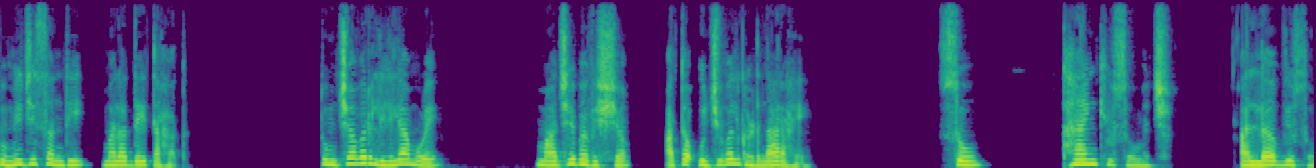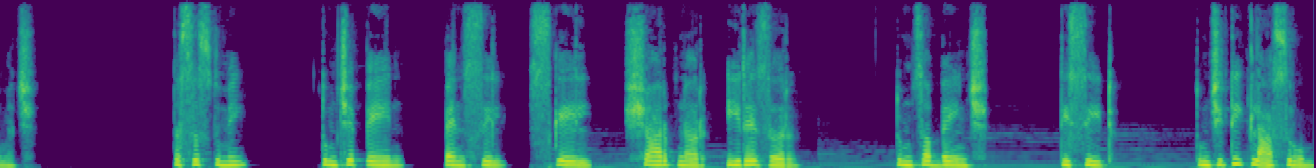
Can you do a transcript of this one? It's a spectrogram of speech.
तुम्ही जी संधी मला देत आहात. तुमच्यावर लिहिल्यामुळे माझे भविष्य आता उज्ज्वल घडणार आहे. So thank you so much I love you so much तसंच तुम्ही तुमचे pen pencil scale sharpener eraser तुमचा बेंच ती सीट तुमची ती क्लासरूम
